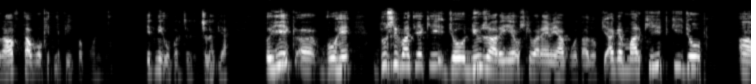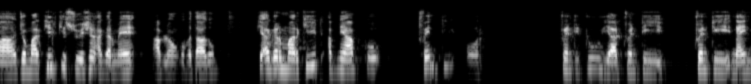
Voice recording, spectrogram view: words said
ग्राफ था, वो कितने पीक पर पहुँच गया इतनी ऊपर चला गया। तो ये एक वो है। दूसरी बात यह कि जो न्यूज़ आ रही है, उसके बारे में आपको बता दूँ कि अगर मार्केट की जो जो मार्केट की सिचुएशन अगर मैं आप लोगों को बता दूँ कि अगर मार्केट अपने आप को 20 और 22 या 20 29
